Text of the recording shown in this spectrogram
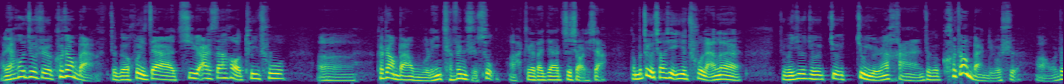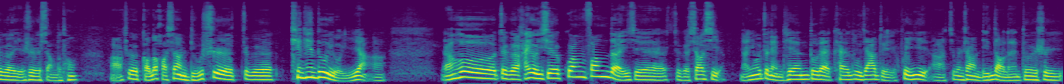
然后就是科创板这个会在七月二十三号推出呃科创板五零成分指数啊，这个大家知晓一下。那么这个消息一出来呢，这个就就就就有人喊这个科创板牛市啊，我这个也是想不通啊，这个搞得好像牛市这个天天都有一样啊。然后这个还有一些官方的一些这个消息啊，因为这两天都在开陆家嘴会议啊，基本上领导人都是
